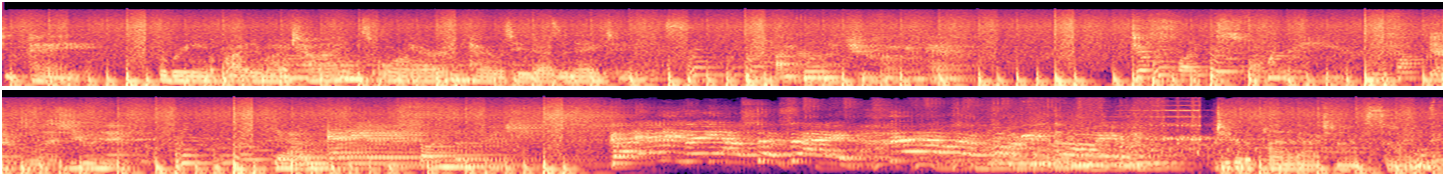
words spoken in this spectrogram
to pay for bringing either my chimes or their inherited as an egg. I collect your fucking head. Just like this fucker here. The fuck devil is you now. Down. Any sons of bitches. Got anything else to say? Now's the fucking time! To the planet Action, I'm sorry.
